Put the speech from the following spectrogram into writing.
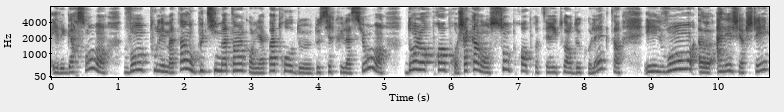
et les garçons, vont tous les matins, au petit matin, quand il n'y a pas trop de, circulation, dans leur propre, chacun dans son propre territoire de collecte, et ils vont aller chercher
